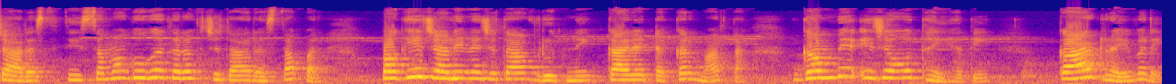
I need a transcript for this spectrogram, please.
ચાર રસ્તેથી સમાગોગા તરફ જતા રસ્તા પર પગે ચાલીને જતા વૃદ્ધને કારે ટક્કર મારતા ગંભીર ઈજાઓ થઈ હતી. કાર ડ્રાઈવરે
